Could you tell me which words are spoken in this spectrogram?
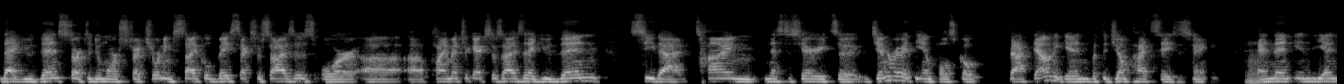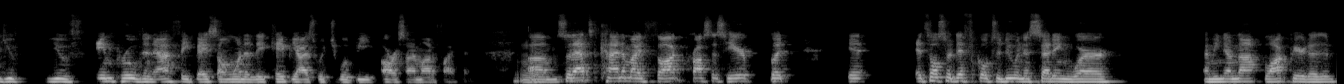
that you then start to do more stretch shortening cycle based exercises or uh, uh, plyometric exercise that you then see that time necessary to generate the impulse go back down again but the jump height stays the same mm-hmm. and then in the end you've you've improved an athlete based on one of the kpis which will be rsi modified then mm-hmm. um, so that's kind of my thought process here but it it's also difficult to do in a setting where I mean, I'm not block period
